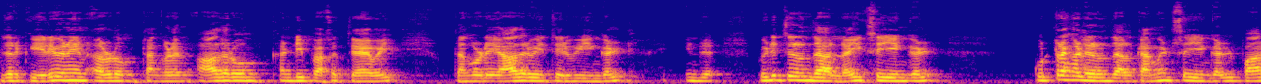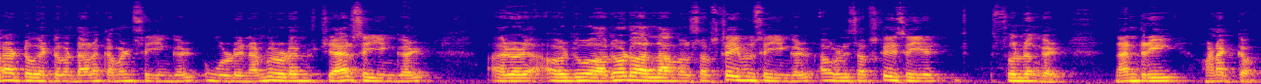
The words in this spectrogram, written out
இதற்கு இறைவனின் அருளும் தங்களின் ஆதரவும் கண்டிப்பாக தேவை. தங்களுடைய ஆதரவை தெரிவியுங்கள். இந்த பிடித்திருந்தால் லைக் செய்யுங்கள். குற்றங்கள் இருந்தால் கமெண்ட் செய்யுங்கள். பாராட்ட வேண்டும் என்றாலும் கமெண்ட் செய்யுங்கள். உங்களுடைய நண்பர்களுடன் ஷேர் செய்யுங்கள். அவருடைய அதோ- அதோடு அல்லாமல் சப்ஸ்கிரைபும் செய்யுங்கள். அவர்களை சப்ஸ்கிரைப் செய்ய சொல்லுங்கள். நன்றி. வணக்கம்.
